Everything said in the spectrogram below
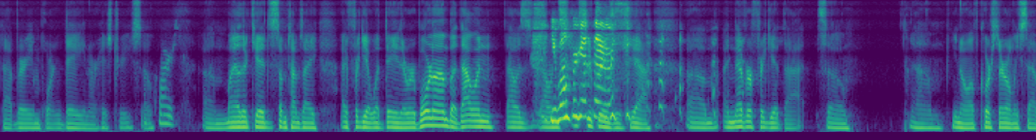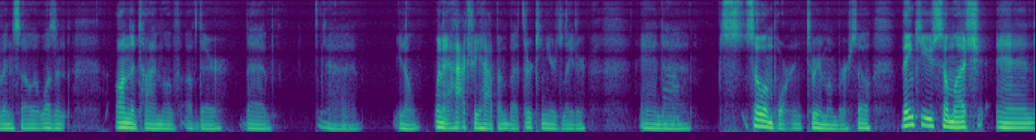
that very important day in our history. So, of course. Um, my other kids, sometimes I, I forget what day they were born on, but that one that was that you won't forget theirs. Easy. Yeah, um, I never forget that. So um, you know, of course, they're only seven, so it wasn't on the time of of their the, uh, you know, when it actually happened, but 13 years later, and uh, so important to remember. So, thank you so much, and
